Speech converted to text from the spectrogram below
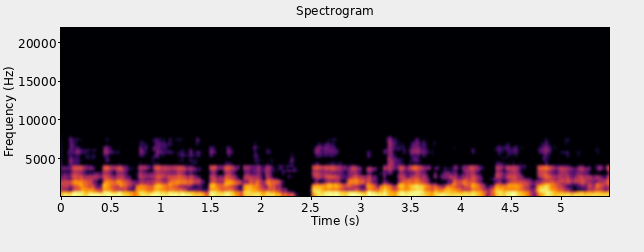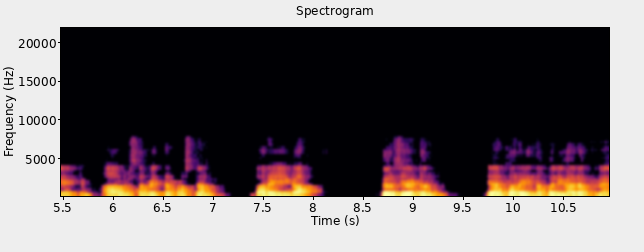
വിജയമുണ്ടെങ്കിൽ അത് നല്ല രീതിക്ക് തന്നെ കാണിക്കും. അത് വീണ്ടും പ്രശ്നകാലത്തുമാണെങ്കിൽ അത് ആ രീതിയിൽ തന്നെയായിരിക്കും ആ ഒരു സമയത്തെ പ്രശ്നം പറയുക. തീർച്ചയായിട്ടും ഞാൻ പറയുന്ന പരിഹാരത്തിന്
